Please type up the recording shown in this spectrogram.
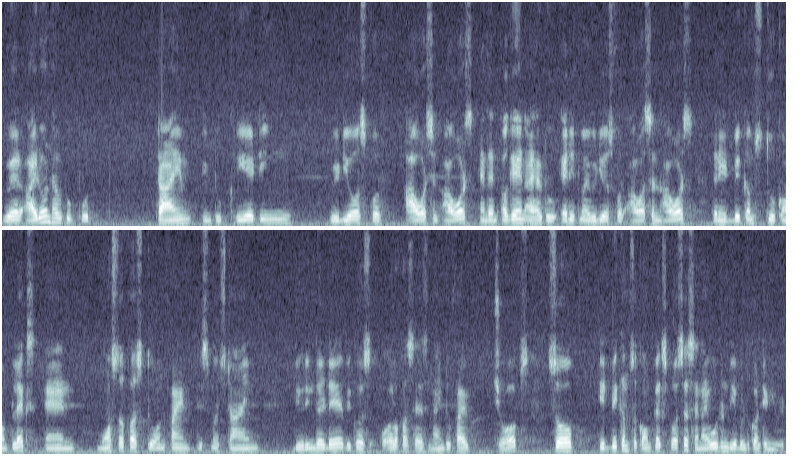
where I don't have to put time into creating videos for hours and hours and then again I have to edit my videos for hours and hours then it becomes too complex and most of us don't find this much time during the day because all of us has 9 to 5 jobs. So it becomes a complex process and I wouldn't be able to continue it.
